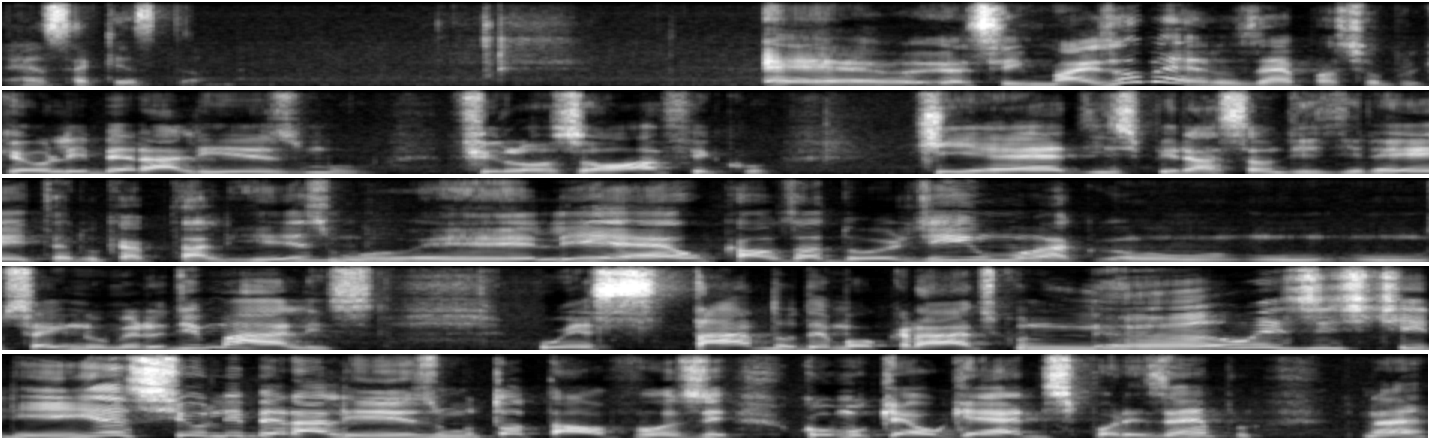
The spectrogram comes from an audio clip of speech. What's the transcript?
Essa é a questão. É, assim, mais ou menos, né, pastor? Porque o liberalismo filosófico, que é de inspiração de direita, do capitalismo, ele é o causador de uma, um, um sem número de males o Estado democrático não existiria se o liberalismo total fosse como quer o Guedes, por exemplo, né?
